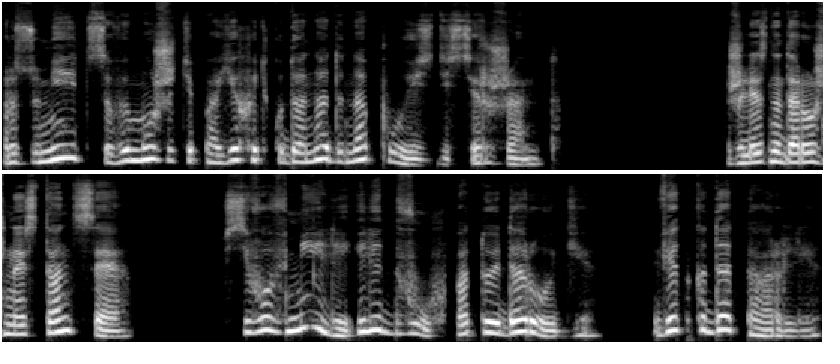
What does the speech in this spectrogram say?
Разумеется, вы можете поехать куда надо на поезде, сержант. Железнодорожная станция? Всего в миле или двух по той дороге. Ветка до Тарли.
